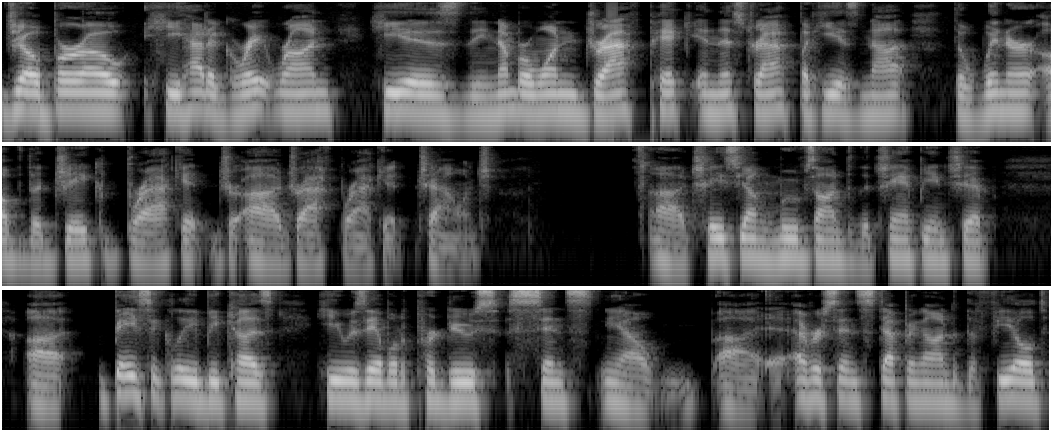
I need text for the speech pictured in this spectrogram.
Joe Burrow, he had a great run. He is the number one draft pick in this draft, but he is not the winner of the Jake bracket uh, draft bracket challenge. Uh, Chase Young moves on to the championship, uh, basically because he was able to produce since you know uh, ever since stepping onto the field.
